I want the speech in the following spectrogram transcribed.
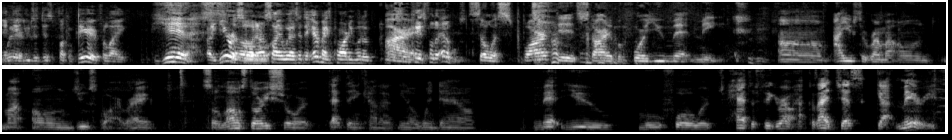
and where- then you just disappeared for like yeah, a year or so. And I saw you at the Air Max party with a, with a All right. suitcase full of edibles. So a spark did started before you met me. Um, I used to run my own my own juice bar, right? So long story short, that thing kind of you know went down. Met you, moved forward. Had to figure out how because I just got married.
